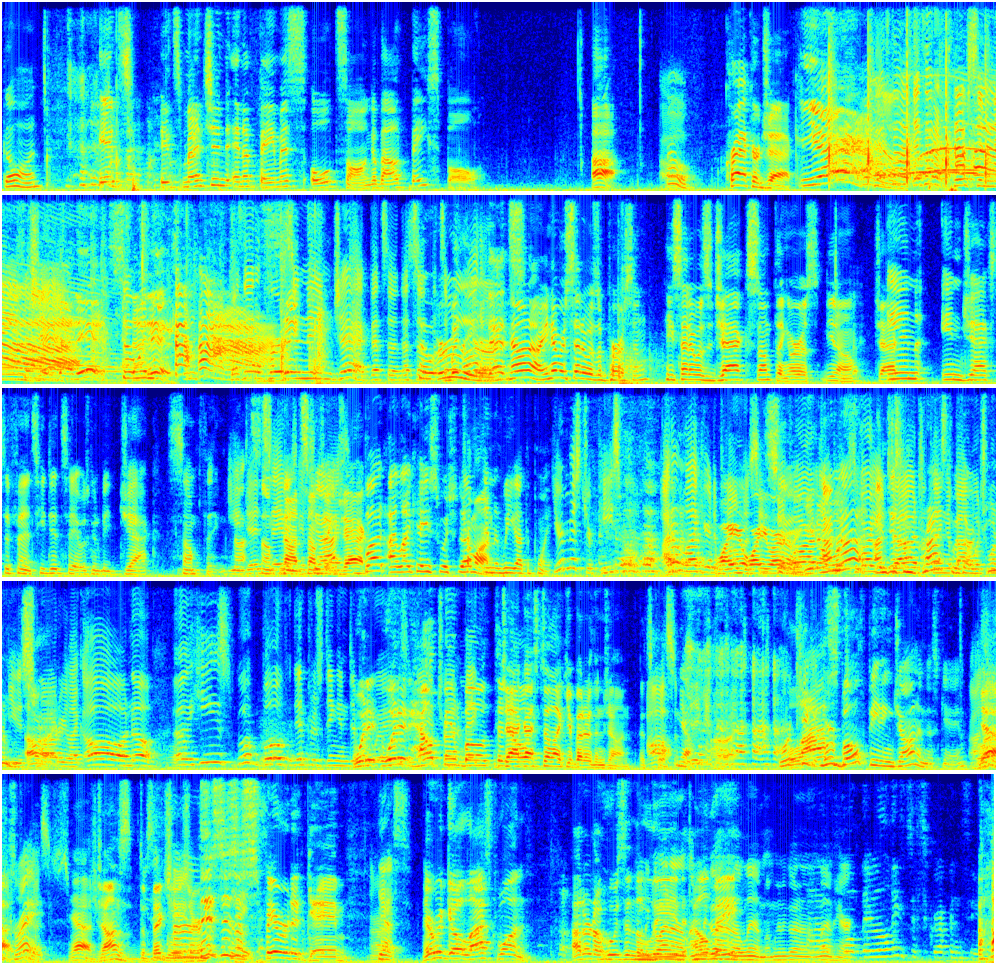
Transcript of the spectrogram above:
go on. It's it's mentioned in a famous old song about baseball. Ah, Oh, Cracker Jack. Yeah! That's not, that's not a person named Jack. That is. So that we- is. That's not a person named Jack. That's a that's So a. That's earlier- A, That's- No, no, he never said it was a person. He said it was Jack something, or a, s- you know, Jack. in in Jack's defense, he did say it was going to be Jack something, You not did say something, it was Not something Jack, Jack. But I like how you switched it up, Come on. and we got the point. you're Mr. Peaceful. I don't like your diplomacy. you- why you so arguing? far, You know I'm not. far I'm just impressed with about our which one of you is smarter. Right. You're like, oh no, uh, he's we're both interesting in Would different it, would it help you both to Jack. I still like you better than John. It's Awesome. Yeah. Dig it. We're, kicking, we're both beating John in this game. I Yeah. That's great. this. Yeah, John's the big turn. loser. This is a spirited game. Yes. Here we go. Last one. I don't know who's in the I'm going to lead. go, on a- I'm gonna go on a limb. I'm going to go out on a limb uh, here. Well, there's all these discrepancies. Let's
